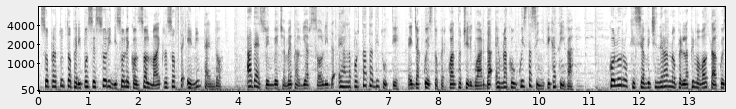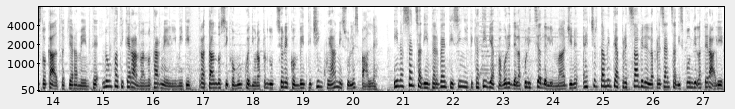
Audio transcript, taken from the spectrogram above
soprattutto per i possessori di sole console Microsoft e Nintendo. Adesso invece Metal Gear Solid è alla portata di tutti e già questo per quanto ci riguarda è una conquista significativa. Coloro che si avvicineranno per la prima volta a questo cult chiaramente non faticheranno a notarne i limiti, trattandosi comunque di una produzione con 25 anni sulle spalle. In assenza di interventi significativi a favore della pulizia dell'immagine, è certamente apprezzabile la presenza di sfondi laterali,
